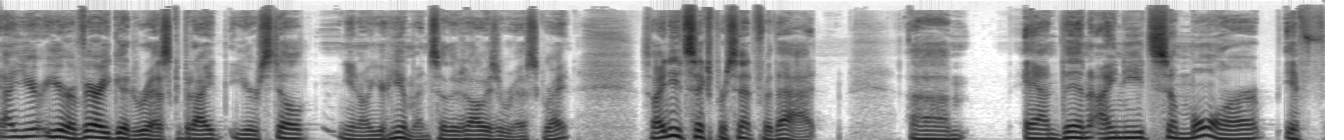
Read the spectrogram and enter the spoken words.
You're you're a very good risk, but I you're still you know you're human, so there's always a risk, right? So I need six percent for that, um, and then I need some more if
